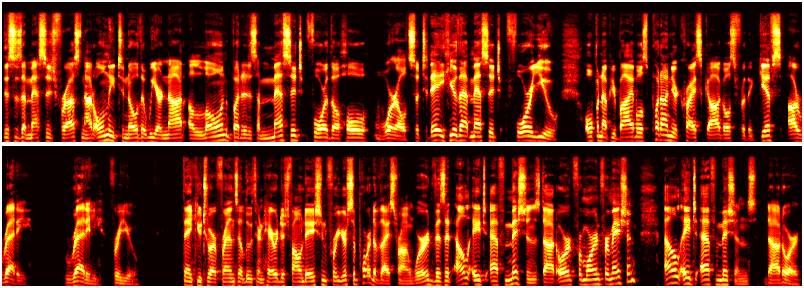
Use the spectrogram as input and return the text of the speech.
This is a message for us not only to know that we are not alone, but it is a message for the whole world. So today, hear that message for you. Open up your Bibles, put on your Christ goggles, for the gifts are ready, ready for you. Thank you to our friends at Lutheran Heritage Foundation for your support of Thy Strong Word. Visit lhfmissions.org for more information. lhfmissions.org.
